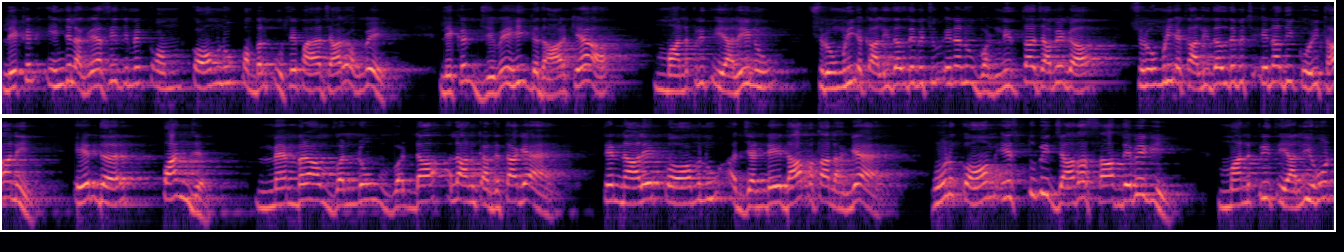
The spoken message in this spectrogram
ਲੇਕਿਨ ਇੰਜ ਲੱਗ ਰਿਹਾ ਸੀ ਜਿਵੇਂ ਕੌਮ ਕੌਮ ਨੂੰ ਭੰਬਲ ਪੂਸੇ ਪਾਇਆ ਜਾ ਰਿਹਾ ਹੋਵੇ। ਲੇਕਿਨ ਜਿਵੇਂ ਹੀ ਗਦਾਰ ਕਿਹਾ ਮਨਪ੍ਰੀਤ ਯਾਲੀ ਨੂੰ ਸ਼੍ਰੋਮਣੀ ਅਕਾਲੀ ਦਲ ਦੇ ਵਿੱਚ ਇਹਨਾਂ ਨੂੰ ਵੰਡ ਨਹੀਂ ਦਿੱਤਾ ਜਾਵੇਗਾ। ਸ਼੍ਰੋਮਣੀ ਅਕਾਲੀ ਦਲ ਦੇ ਵਿੱਚ ਇਹਨਾਂ ਦੀ ਕੋਈ ਥਾਂ ਨਹੀਂ। ਇੱਧਰ ਪੰਜ ਮੈਂਬਰਾਂ ਵੱਲੋਂ ਵੱਡਾ ਐਲਾਨ ਕਰ ਦਿੱਤਾ ਗਿਆ ਹੈ ਤੇ ਨਾਲੇ ਕੌਮ ਨੂੰ ਏਜੰਡੇ ਦਾ ਪਤਾ ਲੱਗ ਗਿਆ ਹੈ। ਹੁਣ ਕੌਮ ਇਸ ਤੋਂ ਵੀ ਜ਼ਿਆਦਾ ਸਾਥ ਦੇਵੇਗੀ। ਮਨਪ੍ਰੀਤ ਯਾਲੀ ਹੋਣ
